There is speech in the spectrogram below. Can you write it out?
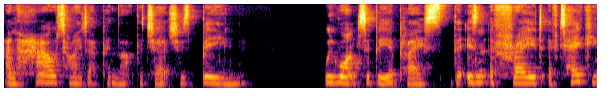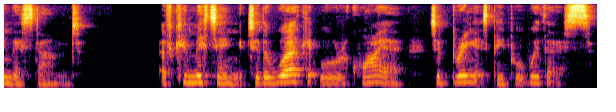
and how tied up in that the church has been. We want to be a place that isn't afraid of taking this stand, of committing to the work it will require to bring its people with us,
